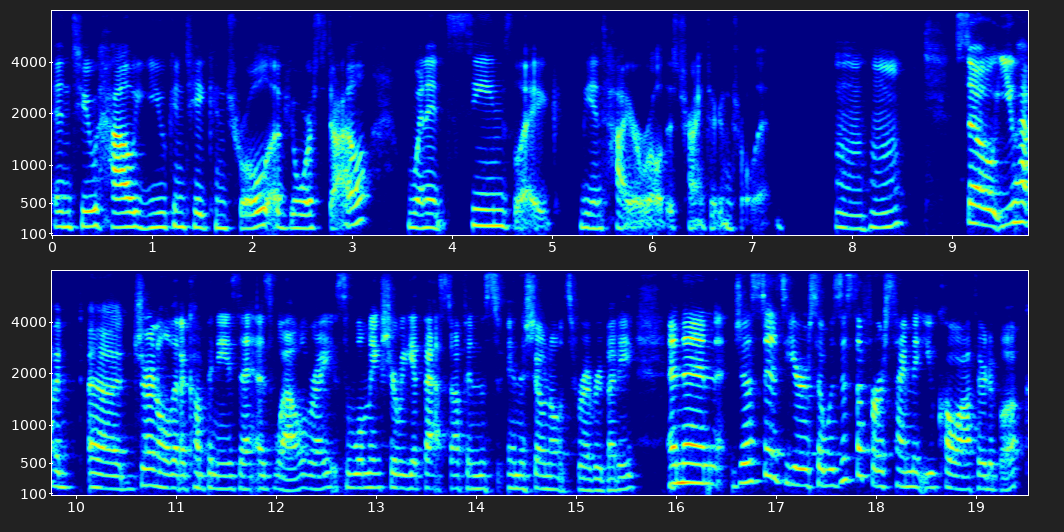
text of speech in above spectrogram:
into how you can take control of your style when it seems like the entire world is trying to control it. Mm-hmm. So you have a, a, journal that accompanies it as well, right? So we'll make sure we get that stuff in the in the show notes for everybody. And then just as you're, so was this the first time that you co-authored a book?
